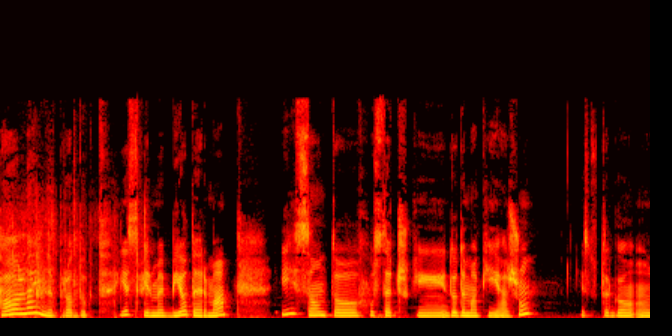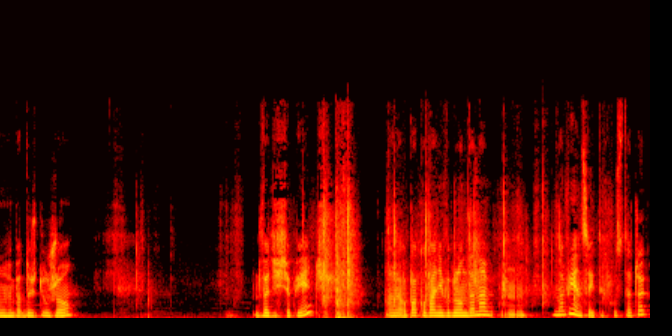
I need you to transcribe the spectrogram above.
Kolejny produkt jest firmy Bioderma i są to chusteczki do demakijażu. Jest tu tego y, chyba dość dużo. 25, ale opakowanie wygląda na, na więcej tych chusteczek.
